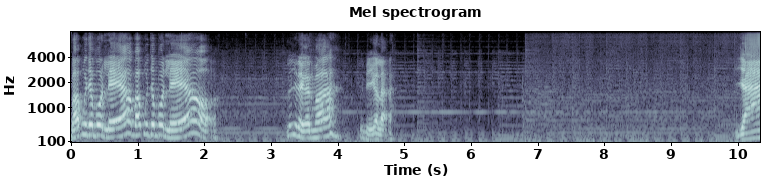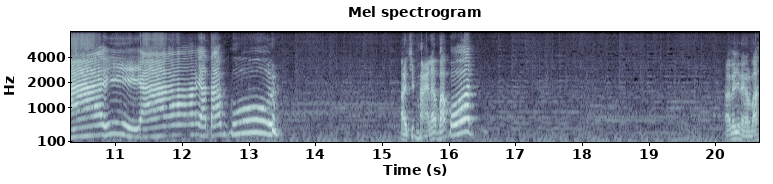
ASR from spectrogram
บัฟกูจะหมดแล้วบัฟกูจะหมดแล้วแล้วอยู่ไหนกันวะหนีกันละ อย่าพี่อย่าอย่าตามกูอะชิบหายแล้วบัฟบอสอะแล้วอยู่ไหนกันวะ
